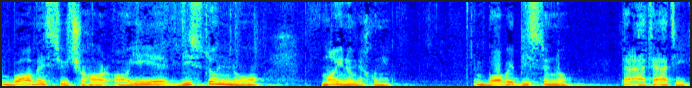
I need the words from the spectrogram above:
باب 34 آیه 29 ما اینو می‌خونیم. باب 29 در عطعتی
